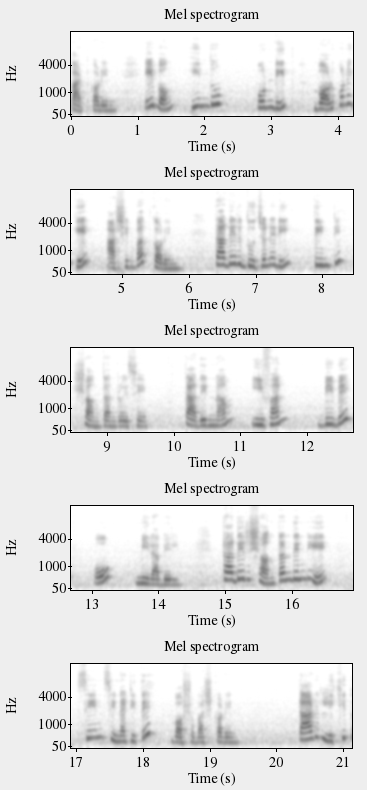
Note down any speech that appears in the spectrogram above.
পাঠ করেন এবং হিন্দু পণ্ডিত বরকনেকে আশীর্বাদ করেন। তাদের দুজনেরই তিনটি সন্তান রয়েছে। তাদের নাম ইভান, বিবেক ও মিরাবেল। তাদের সন্তানদের নিয়ে সিনসিনাটিতে বসবাস করেন। তার লিখিত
